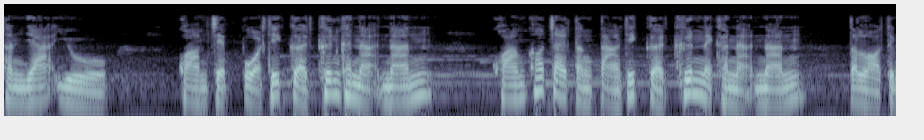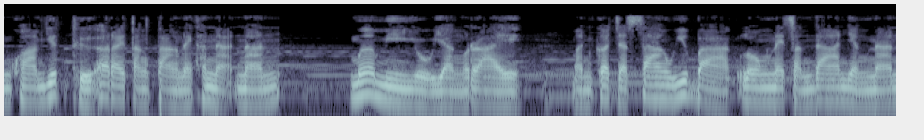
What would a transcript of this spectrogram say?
ชัญญะอยู่ ความเจ็บปวดที่เกิดขึ้นขณะนั้น ความเข้าใจต่างๆที่เกิดขึ้นในขณะนั้น ตลอดถึงความยึดถืออะไรต่างๆ ในขณะนั้น เมื่อมีอยู่อย่างไร มันก็จะสร้างวิบากลงในสันดานอย่างนั้น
